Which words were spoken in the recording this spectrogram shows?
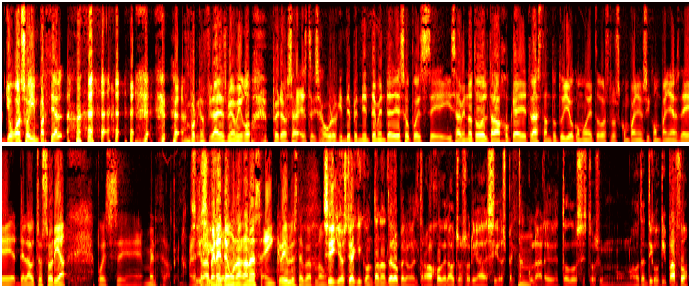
yo igual soy imparcial, porque al final es mi amigo, pero o sea, estoy seguro que independientemente de eso, pues eh, y sabiendo todo el trabajo que hay detrás, tanto tuyo como de todos los compañeros y compañeras de, de la 8 Soria, pues eh, merece la pena. Merece Sí, la sí, pena y tengo unas ganas e increíbles de verlo. Sí, yo estoy aquí contándotelo, pero el trabajo de la 8 Soria ha sido espectacular, Mm. ¿eh? de todos. Esto es un, un auténtico equipazo,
